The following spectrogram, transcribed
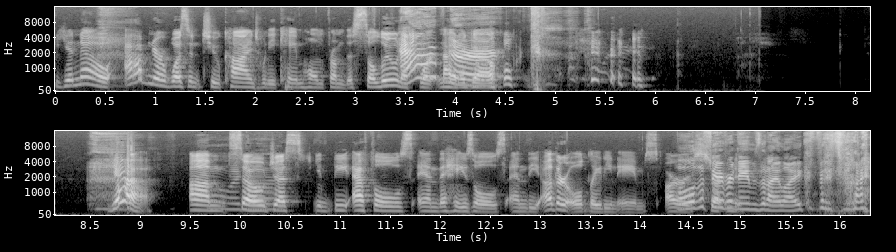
you know, Abner wasn't too kind when he came home from the saloon a fortnight Abner! ago. yeah. Um, Oh so God. just the Ethels and the Hazels and the other old lady names are All the starting favorite to- names that I like, but it's fine.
